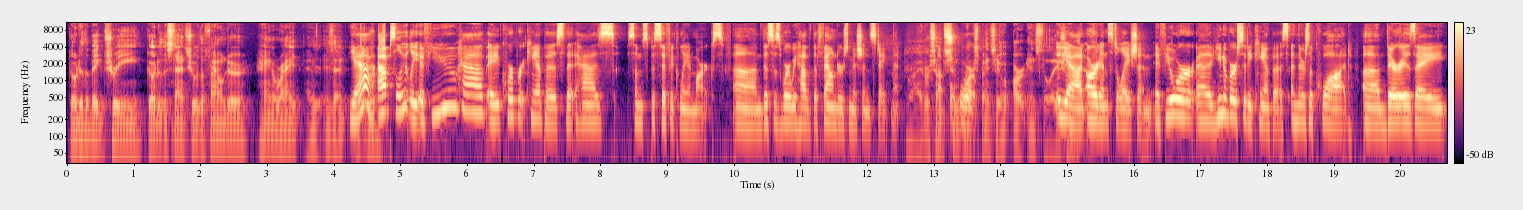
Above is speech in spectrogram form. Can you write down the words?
go to the big tree, go to the statue of the founder, hang a right? Is, is that Yeah, absolutely. If you have a corporate campus that has some specific landmarks, um, this is where we have the founder's mission statement. Right, or some super or- expensive art installation. Yeah, an art installation. If you're a university campus and there's a quad, um, there is a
